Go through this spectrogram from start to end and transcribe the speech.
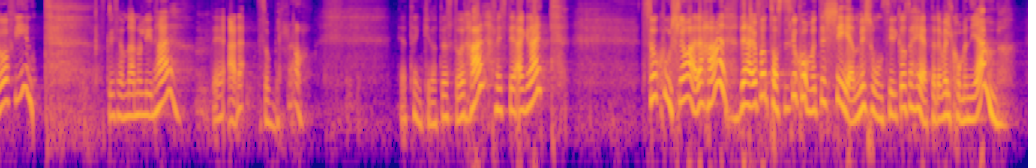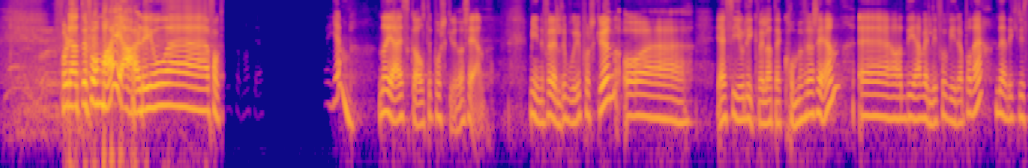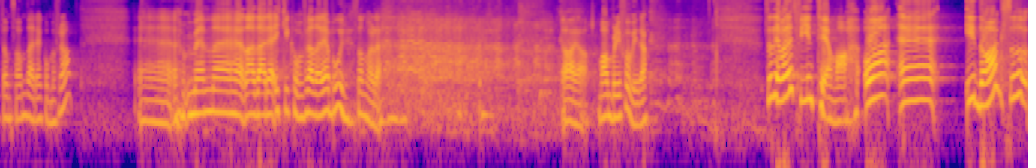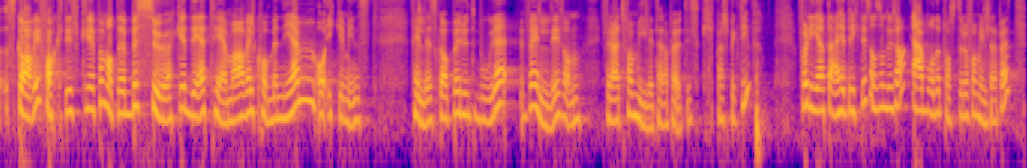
Så fint. Skal vi se om det er noe lyd her. Det er det. Så bra. Jeg tenker at jeg står her, hvis det er greit. Så koselig å være her. Det er jo fantastisk å komme til Skien misjonskirke, og så heter det 'Velkommen hjem'. For for meg er det jo eh, faktisk hjem når jeg skal til Porsgrunn og Skien. Mine foreldre bor i Porsgrunn, og eh, jeg sier jo likevel at jeg kommer fra Skien. Eh, de er veldig forvirra på det, nede i Kristiansand, der jeg kommer fra. Eh, men Nei, der jeg ikke kommer fra, der jeg bor. Sånn var det. Ja, ja. Man blir forvirra. Så det var et fint tema. Og eh, i dag så skal vi faktisk på en måte besøke det temaet 'Velkommen hjem', og ikke minst fellesskapet rundt bordet veldig sånn fra et familieterapeutisk perspektiv. Fordi at det er helt riktig, sånn som du sa, jeg er både pastor og familieterapeut.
